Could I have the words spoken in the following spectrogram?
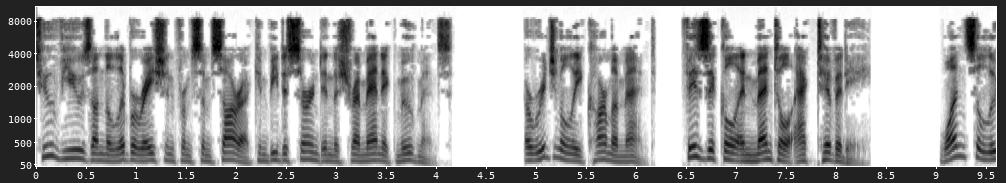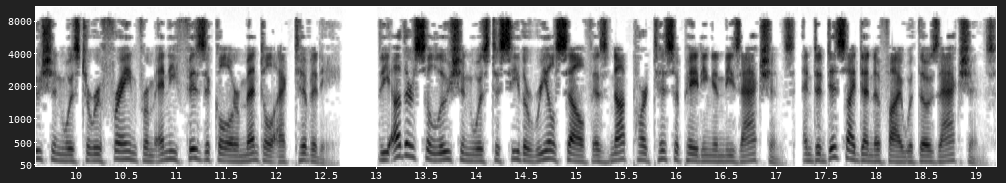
Two views on the liberation from samsara can be discerned in the Shramanic movements. Originally karma meant, "...physical and mental activity". One solution was to refrain from any physical or mental activity. The other solution was to see the real self as not participating in these actions, and to disidentify with those actions.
